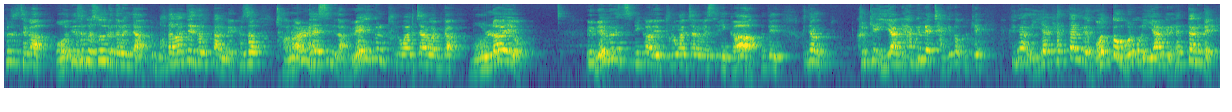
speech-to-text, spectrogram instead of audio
그래서 제가 어디서 그 소리 들었냐? 그 무당한테 들었다는 거예요. 그래서 전화를 했습니다. 왜 이걸 불용한자라고 합니까? 몰라요. 왜 그랬습니까? 왜 불용한자라고 했습니까? 근데 그냥 그렇게 이야기하길래 자기도 그렇게 그냥 이야기했다는 거예요. 뭣도 모르고 이야기를 했다는 거예요.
